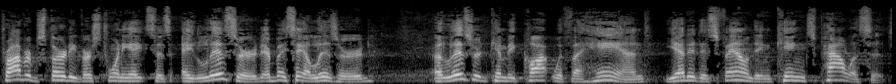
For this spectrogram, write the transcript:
Proverbs 30, verse 28 says, A lizard, everybody say a lizard. A lizard can be caught with a hand, yet it is found in king's palaces.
